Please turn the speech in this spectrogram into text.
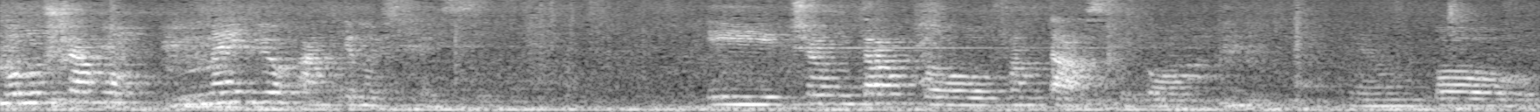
conosciamo meglio anche noi stessi. E c'è un tratto fantastico, un po'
